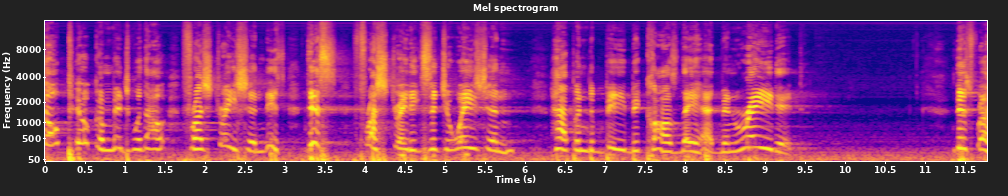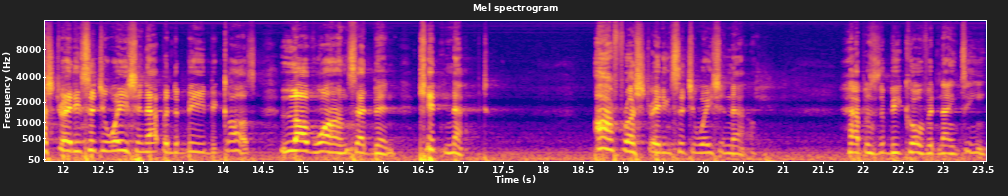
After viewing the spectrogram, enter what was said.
no pilgrimage without frustration. This, this frustrating situation happened to be because they had been raided. This frustrating situation happened to be because loved ones had been kidnapped. Our frustrating situation now happens to be COVID 19.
